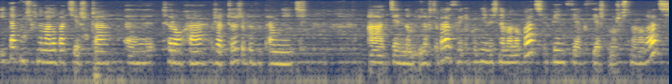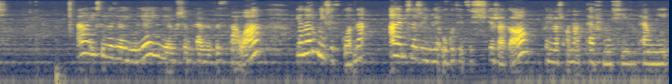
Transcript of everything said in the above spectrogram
I tak musisz namalować jeszcze y, trochę rzeczy, żeby wypełnić dzienną ilość obrazów, jakie powinieneś namalować, więc jak zjesz, to możesz malować. A jeśli chodzi o Julię, Julia już się prawie wyspała i ona również jest głodna, ale myślę, że Julia ugotuje coś świeżego, ponieważ ona też musi wypełnić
